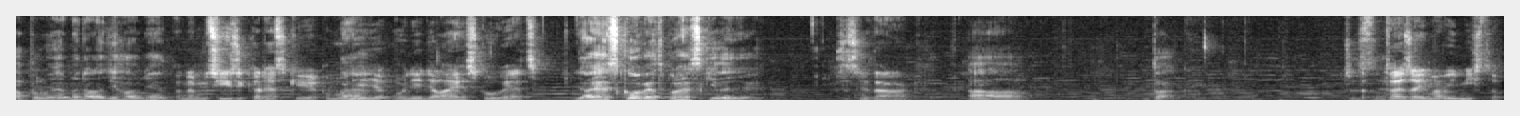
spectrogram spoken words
Apelujeme na lidi hlavně, To nemusí říkat hezky, jako Ne. oni, oni dělají hezkou věc. dělají hezkou věc pro hezký lidi. Přesně tak. A tak. To, Přesně. to je zajímavý místo.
